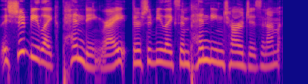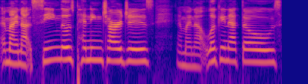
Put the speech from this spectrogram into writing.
it should be like pending, right? There should be like some pending charges. And I'm, am I not seeing those pending charges? Am I not looking at those?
